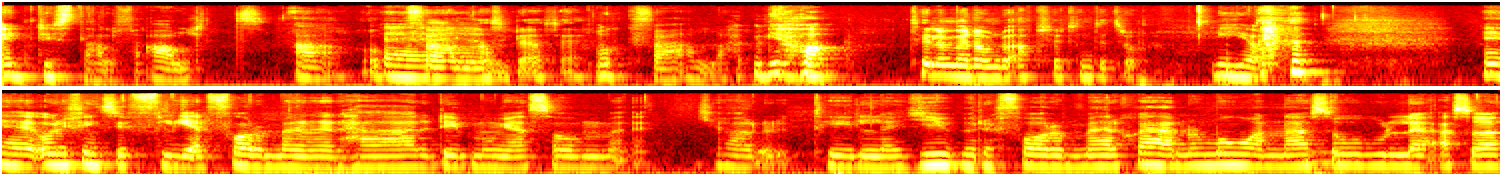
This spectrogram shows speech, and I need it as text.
en kristall för allt. Ja, och för Eh. alla skulle jag säga. Och för alla. Ja. Till och med de du absolut inte tror. ja. Eh, och det finns ju fler former än det här. Det är många som gör till djurformer, stjärnor, månar, sol. Alltså,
